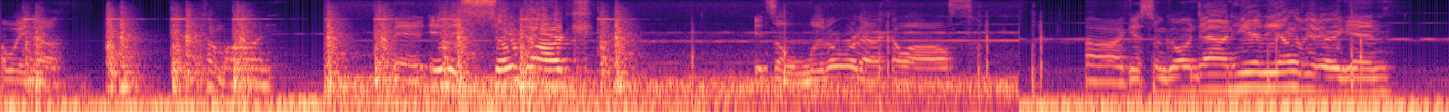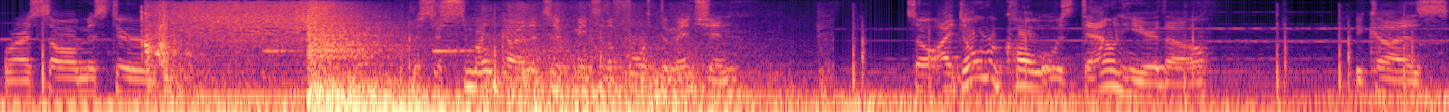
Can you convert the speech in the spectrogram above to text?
oh wait, no. Come on. Man, it is so dark. It's a little ridiculous. Uh, I guess I'm going down here in the elevator again, where I saw Mr. Mr. Smoke Guy that took me to the fourth dimension. So I don't recall what was down here though, because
